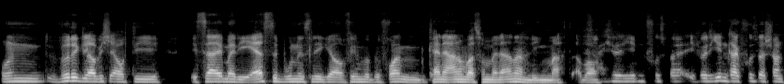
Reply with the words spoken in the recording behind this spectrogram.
und würde, glaube ich, auch die, ich sage immer, die erste Bundesliga auf jeden Fall befreuen. Keine Ahnung, was man bei den anderen Ligen macht, aber Ich würde jeden Fußball, ich würde jeden Tag Fußball schauen.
